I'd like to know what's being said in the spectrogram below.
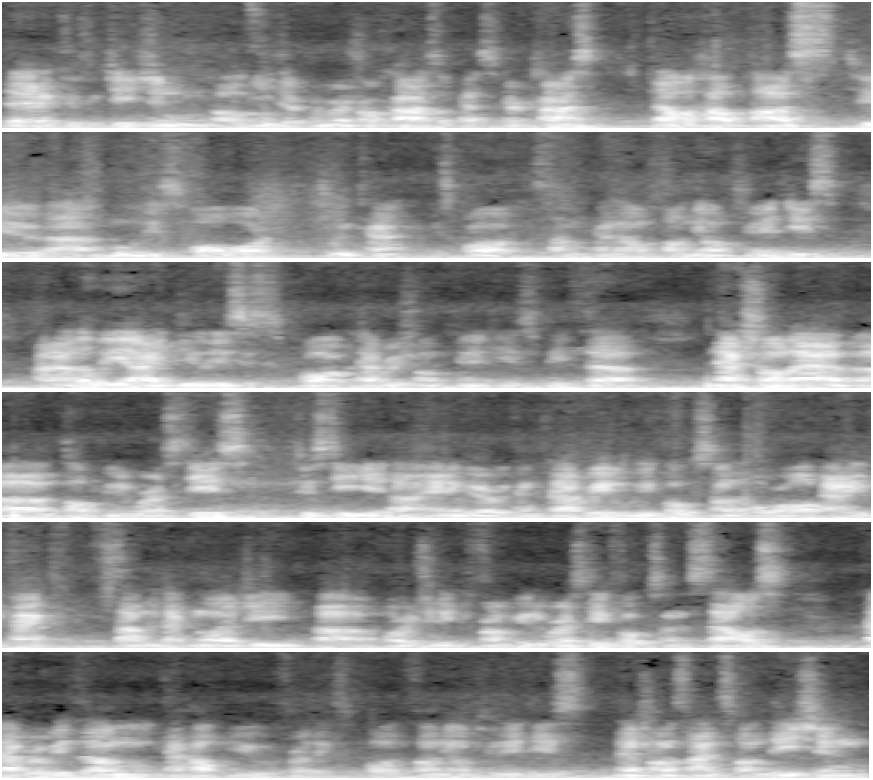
the electrification of either commercial cars or passenger cars. That will help us to uh, move this forward we can explore some kind of funding opportunities. Another way I do this is for collaboration opportunities with uh, national lab, uh, top universities to see uh, anywhere we can collaborate. We focus on the overall battery pack. Some technology uh, originated from university, focus on the cells algorithm can help you further explore the funding opportunities. National Science Foundation,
